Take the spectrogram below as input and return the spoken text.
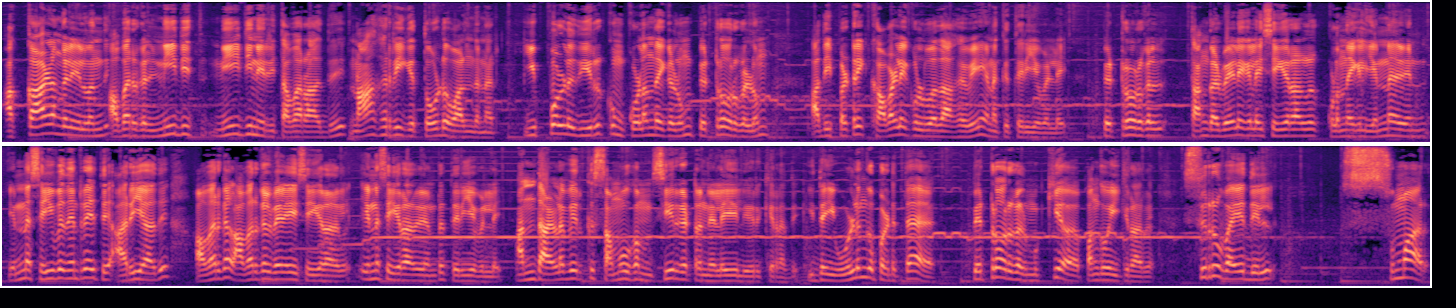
அக்காலங்களில் வந்து அவர்கள் நீதி நீதிநெறி தவறாது நாகரிகத்தோடு வாழ்ந்தனர். இப்பொழுது இருக்கும் குழந்தைகளும் பெற்றோர்களும் அதை பற்றி கவலை கொள்வதாகவே எனக்கு தெரியவில்லை. பெற்றோர்கள் தங்கள் வேலைகளை செய்கிறார்கள் குழந்தைகள் என்ன என்ன செய்வதென்றே தெ- அறியாது. அவர்கள் அவர்கள் வேலையை செய்கிறார்கள் என்ன செய்கிறார்கள் என்று தெரியவில்லை. அந்த அளவிற்கு சமூகம் சீர்கட்ட நிலையில் இருக்கிறது. இதை ஒழுங்குபடுத்த பெற்றோர்கள் முக்கிய பங்கு வகிக்கிறார்கள். சிறு வயதில் சுமார்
